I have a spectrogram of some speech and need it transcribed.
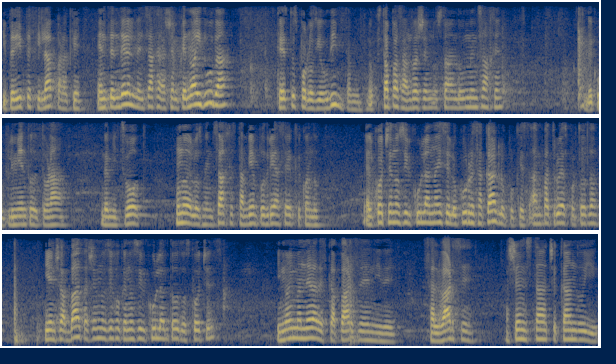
y pedirte filá para que entender el mensaje de Hashem, que no hay duda que esto es por los Yehudim también. Lo que está pasando, Hashem nos está dando un mensaje de cumplimiento de Torah, de mitzvot, uno de los mensajes también podría ser que cuando el coche no circula, nadie se le ocurre sacarlo porque han patrullas por todos lados. Y en Shabbat Hashem nos dijo que no circulan todos los coches y no hay manera de escaparse ni de salvarse. Hashem está checando y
